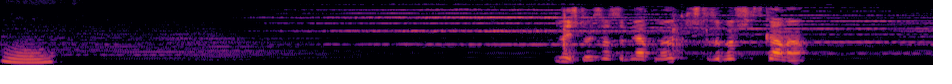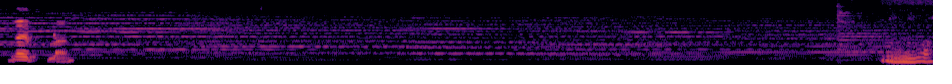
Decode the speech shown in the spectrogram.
М. Нищо, след няколко минути ще завърши скана. Не е проблем. 嗯，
